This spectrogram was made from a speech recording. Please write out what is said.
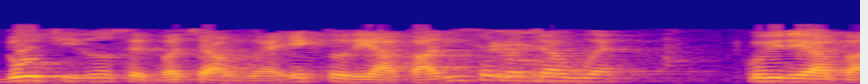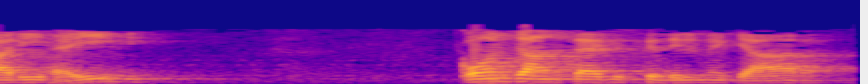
دو چیزوں سے بچا ہوا ہے۔ ایک تو ریاکاری سے بچا ہوا ہے۔ کوئی ریاکاری ہے ہی نہیں۔ کون جانتا ہے کہ اس کے دل میں کیا آ رہا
